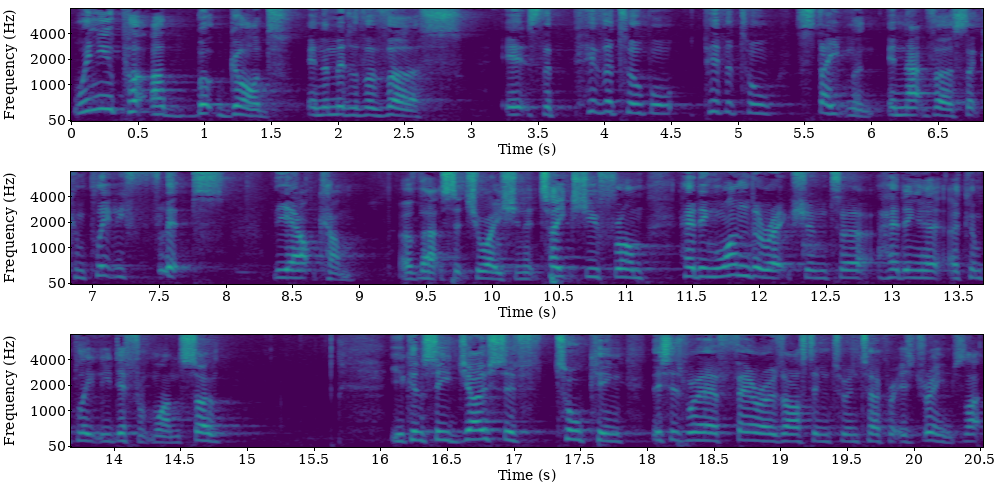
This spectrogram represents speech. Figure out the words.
when you put a but God in the middle of a verse, it's the pivotal, pivotal statement in that verse that completely flips the outcome of that situation. It takes you from heading one direction to heading a, a completely different one. So you can see Joseph talking. This is where Pharaoh's asked him to interpret his dreams. Like,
